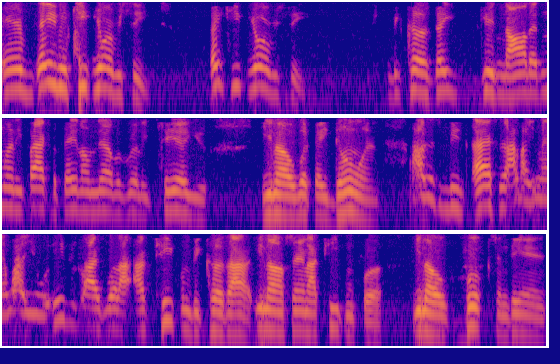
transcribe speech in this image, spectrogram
every. They even keep your receipts. They keep your receipts because they getting all that money back, but they don't never really tell you, you know, what they doing. I'll just be asking. I'm like, man, why you? He was like, well, I, I keep them because I, you know, what I'm saying I keep them for, you know, books, and then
